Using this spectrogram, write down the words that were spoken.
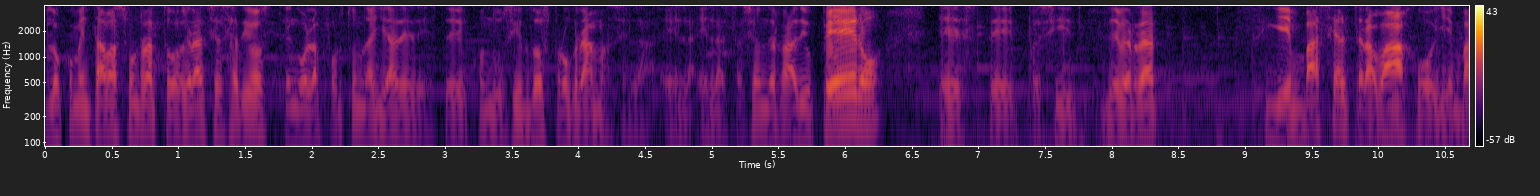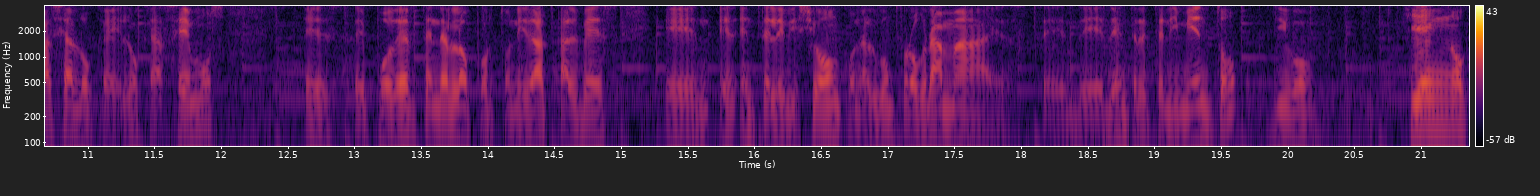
lo comentaba hace un rato, gracias a Dios tengo la fortuna ya de, conducir dos programas en la, estación de radio, pero este, pues si de verdad, si en base al trabajo y en base a lo que, lo que hacemos, este, poder tener la oportunidad tal vez en, televisión con algún programa este, de, entretenimiento, digo, ¿quién no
